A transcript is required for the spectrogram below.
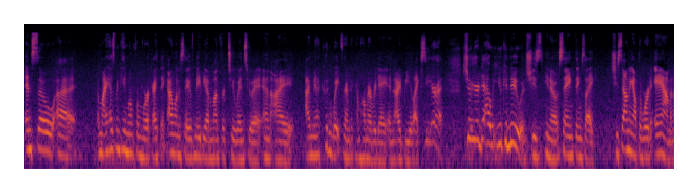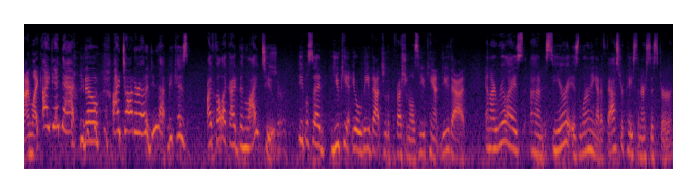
And so uh, my husband came home from work i think i want to say it was maybe a month or two into it and i i mean i couldn't wait for him to come home every day and i'd be like sierra show your dad what you can do and she's you know saying things like she's sounding out the word am. And I'm like, I did that. You know, I taught her how to do that because I felt like I'd been lied to. Sure. People said, you can't, you'll leave that to the professionals. You can't do that. And I realized um, Sierra is learning at a faster pace than her sister.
